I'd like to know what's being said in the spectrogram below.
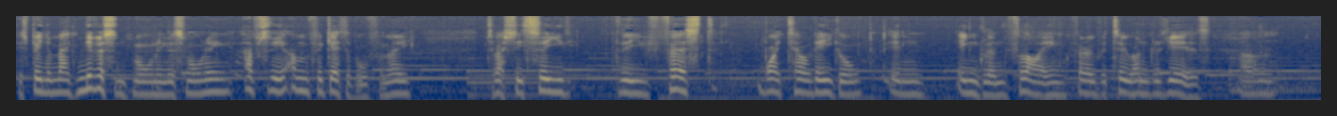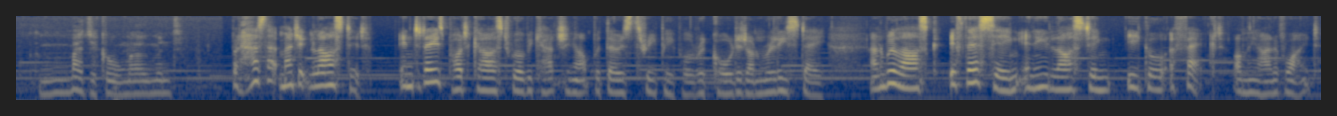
It's been a magnificent morning this morning, absolutely unforgettable for me to actually see the first white tailed eagle in England flying for over 200 years. Um, a magical moment. But has that magic lasted? In today's podcast, we'll be catching up with those three people recorded on release day, and we'll ask if they're seeing any lasting eagle effect on the Isle of Wight.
